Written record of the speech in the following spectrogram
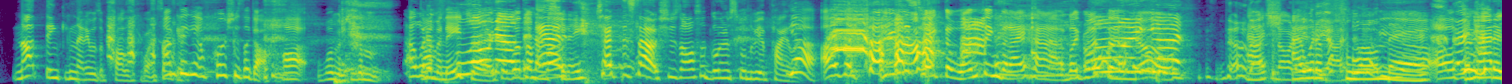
not thinking that it was a problem for one I'm thinking, of course, she's like a hot woman. She's a I would dominatrix. Like, what the fuck? Check this out. She's also going to school to be a pilot. Yeah, I was like, you're gonna take the one thing that I have. Like, what the no? No, that's Ash, not I would have yeah. flown there Yeah, and had a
